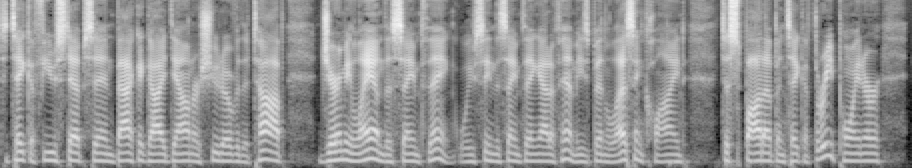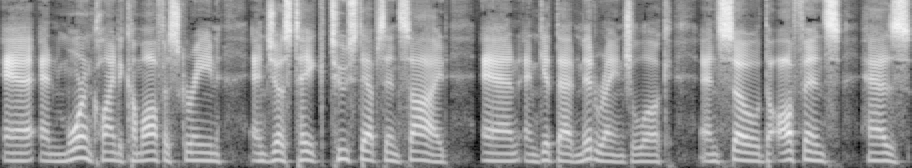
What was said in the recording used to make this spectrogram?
to take a few steps in, back a guy down, or shoot over the top. Jeremy Lamb, the same thing. We've seen the same thing out of him. He's been less inclined to spot up and take a three pointer, and, and more inclined to come off a screen and just take two steps inside and and get that mid range look. And so the offense has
